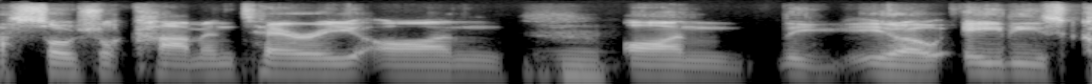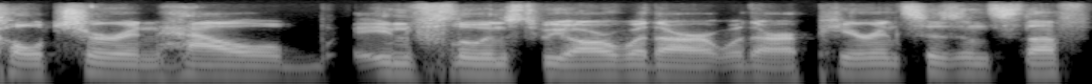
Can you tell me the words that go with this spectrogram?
a social commentary on Mhm. on the you know 80s culture and how influenced we are with our with our appearances and stuff.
